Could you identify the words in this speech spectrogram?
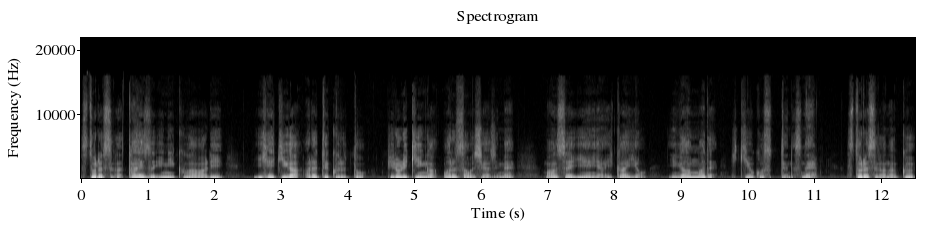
ストレスが絶えず胃に加わり胃壁が荒れてくるとピロリ菌が悪さをし始め慢性胃炎や胃潰瘍胃がんまで引き起こすっていうんですね。ストレスがなく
